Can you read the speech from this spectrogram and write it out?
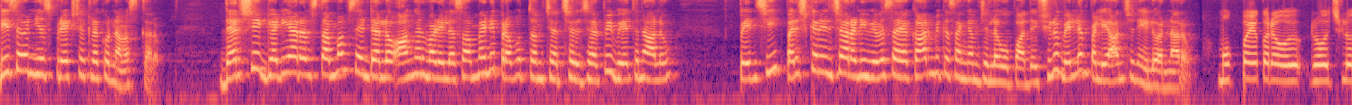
డి సెవెన్ న్యూస్ ప్రేక్షకులకు నమస్కారం. దర్శి గడియారం స్తంభం సెంటర్లో అంగన్వాడీల సమ్మెని ప్రభుత్వం చర్చలు జరిపి వేతనాలు పెంచి పరిష్కరించాలని వ్యవసాయ కార్మిక సంఘం జిల్లా ఉపాధ్యక్షులు వెల్లంపల్లి ఆంజనేయులు అన్నారు. ముప్పై ఒక రోజులు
